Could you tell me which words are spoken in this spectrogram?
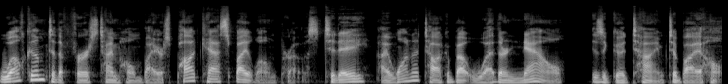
Welcome to the First Time Homebuyers podcast by Loan Pros. Today, I want to talk about whether now is a good time to buy a home.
